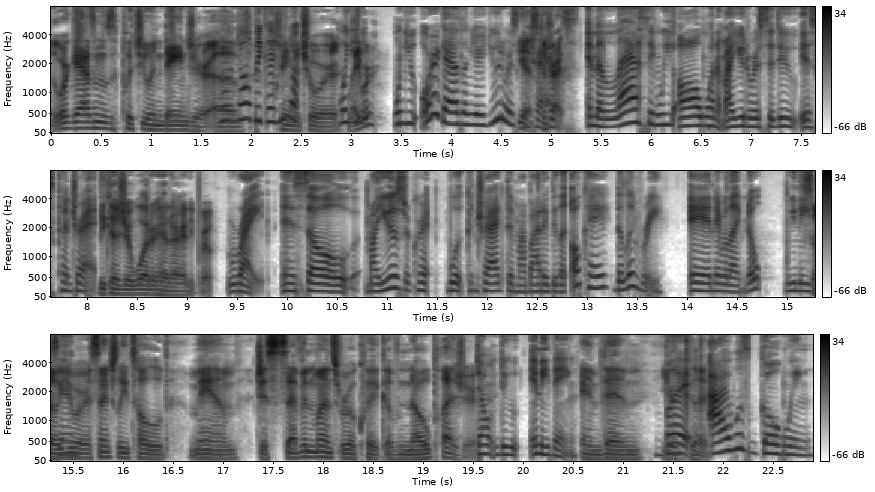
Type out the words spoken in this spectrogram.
orgasms put you in danger of No, no, because you know premature when labor you when you orgasm, your uterus Yes, contracts. contracts. and the last thing we all wanted my uterus to do is contract. because your water had already broke. right, and so my uterus would contract, and my body would be like, "Okay, delivery," and they were like, "Nope, we need to. So to you were essentially told, "Ma'am, just seven months, real quick, of no pleasure, don't do anything." and then you're but good." I was going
